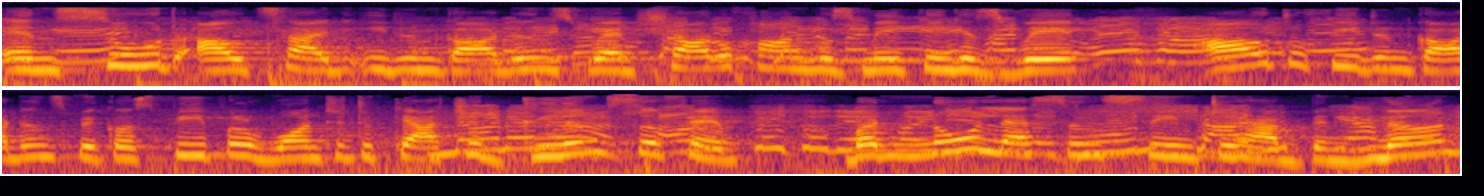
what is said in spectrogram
ensued outside Eden Gardens when Shah Rukh Khan was making his way out of Eden Gardens because people wanted to catch a glimpse of him. But no lessons seem to have been learnt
